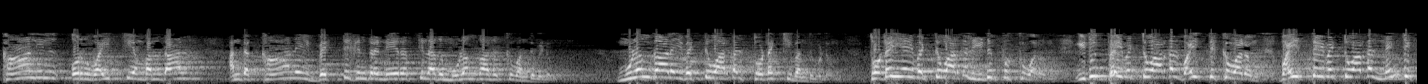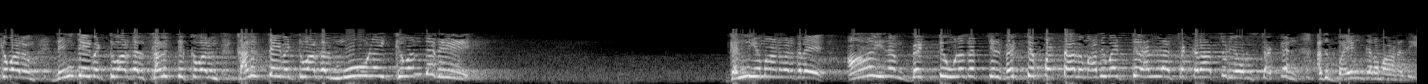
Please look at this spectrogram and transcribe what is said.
காலில் ஒரு வைத்தியம் வந்தால் அந்த காலை வெட்டுகின்ற நேரத்தில் அது முழங்காலுக்கு வந்துவிடும். முழங்காலை வெட்டுவார்கள் தொடக்கி வந்துவிடும். தொடையை வெட்டுவார்கள் இடுப்புக்கு வரும். இடுப்பை வெட்டுவார்கள் வயிற்றுக்கு வரும். வயிற்றை வெட்டுவார்கள் நெஞ்சுக்கு வரும். நெஞ்சை வெட்டுவார்கள் கழுத்துக்கு வரும். கழுத்தை வெட்டுவார்கள் மூளைக்கு வந்தது. கண்ணியமானவர்களே ஆயிரம் வெட்டு உலகத்தில் வெட்டுப்பட்டாலும் அது வெட்டு அல்ல. சக்கராத்துடைய ஒரு செகண்ட் அது பயங்கரமானது.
